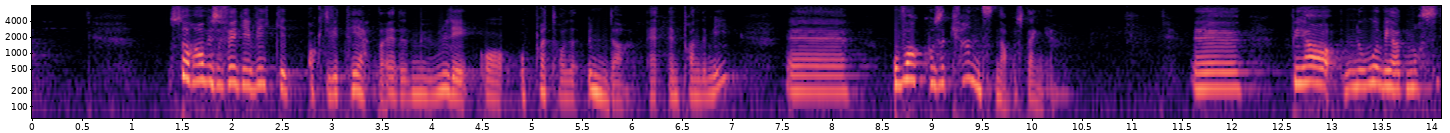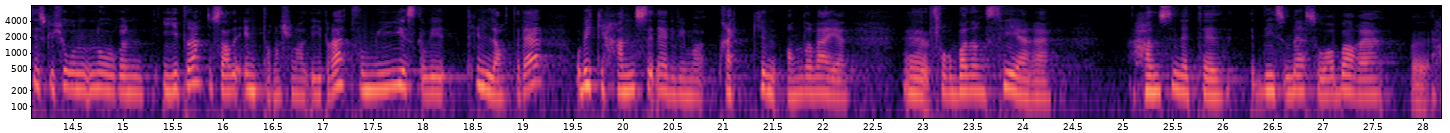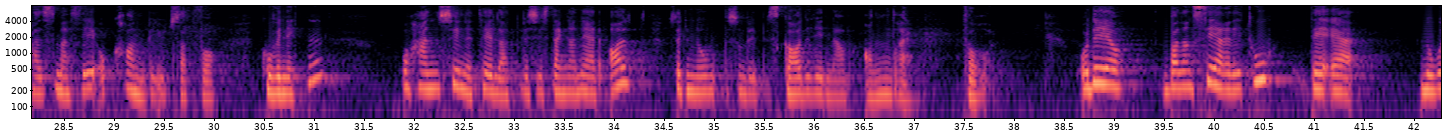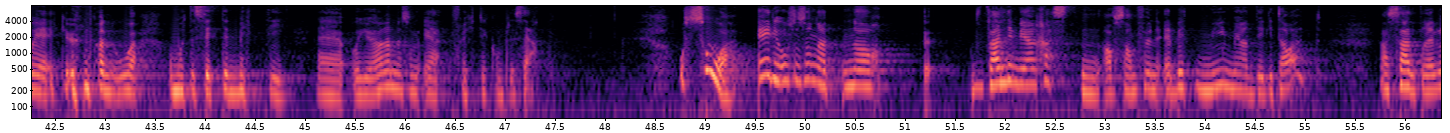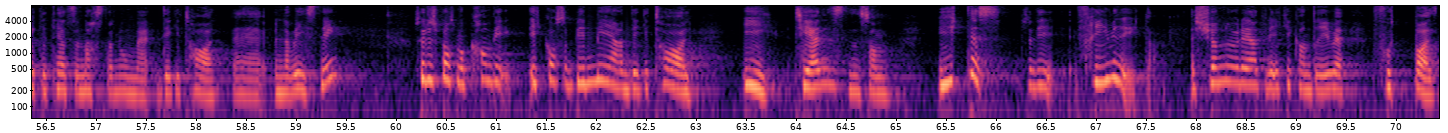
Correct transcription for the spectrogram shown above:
Så har vi selvfølgelig hvilke aktiviteter er det mulig å opprettholde under en pandemi. Og hva er konsekvensen av å stenge? Vi har, noen, vi har hatt masse diskusjon nå rundt idrett, og særlig internasjonal idrett. Hvor mye skal vi tillate det, og hvilke hensyn er det vi må trekke den andre veien for å balansere hensynet til de som er sårbare helsemessig og kan bli utsatt for covid-19, og hensynet til at hvis vi stenger ned alt, så er det noe som blir skadelidende av andre forhold. Og det å balansere de to, det er noe jeg ikke unner noe å måtte sitte midt i eh, og gjøre, men som er fryktelig komplisert. Og så er det jo også sånn at når eh, veldig mye av resten av samfunnet er blitt mye mer digitalt Jeg har selv drevet et helt semester nå med digital eh, undervisning så er det spørsmål kan vi ikke også bli mer digital i tjenesten som ytes, som de frivillig yter. Jeg skjønner jo det at vi ikke kan drive fotball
